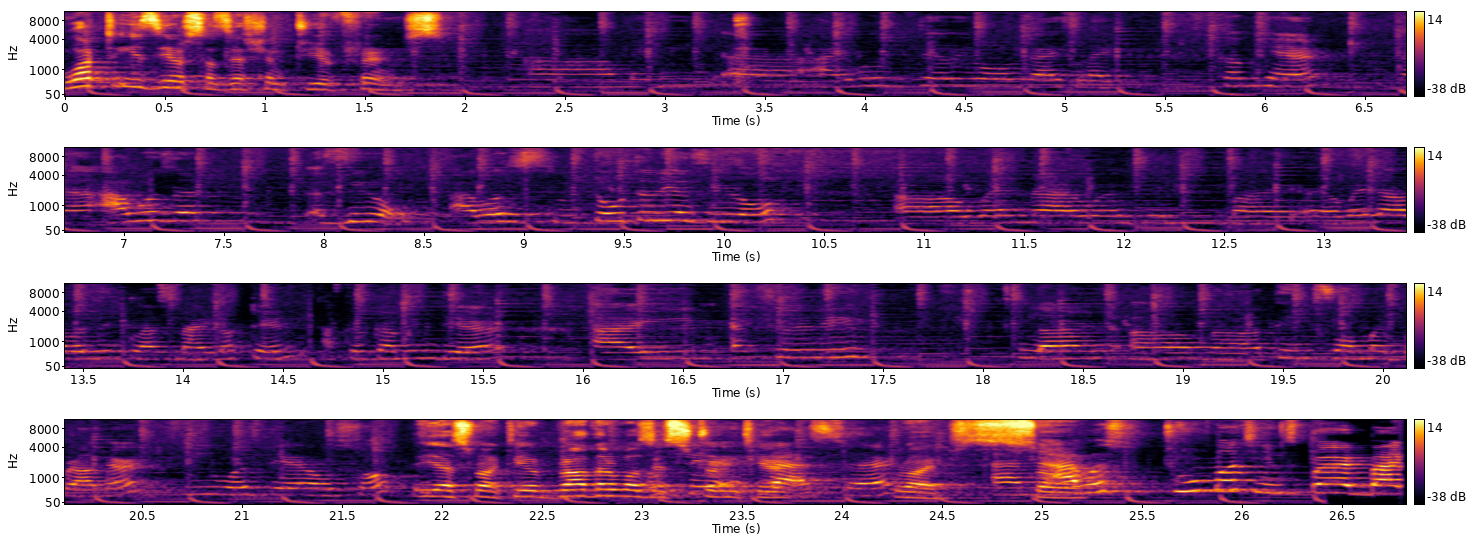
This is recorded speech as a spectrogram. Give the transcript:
what is your suggestion to your friends? Uh, maybe uh, I will tell you all guys like, come here. Uh, I was at a zero. I was totally a zero uh, when I was in my uh, when I was in class nine or ten. After coming there, I actually learned um, uh, from my brother. He was there also. Yes, right. Your brother was a student there, here. Yes, sir. Right. And so I was too much inspired by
